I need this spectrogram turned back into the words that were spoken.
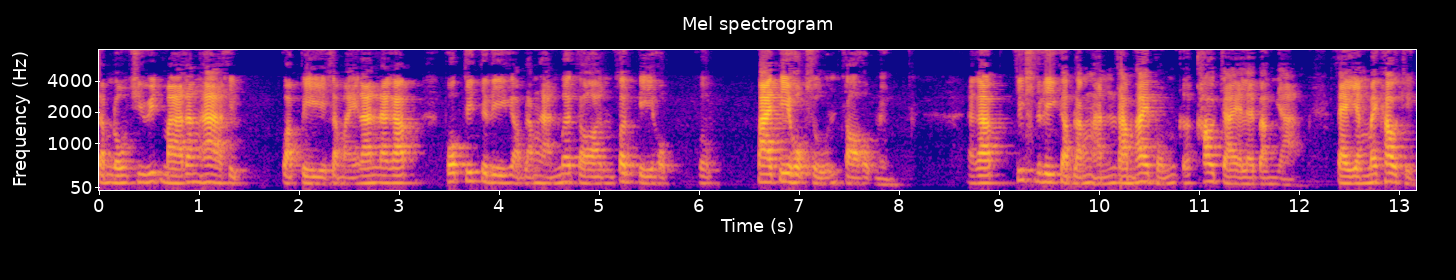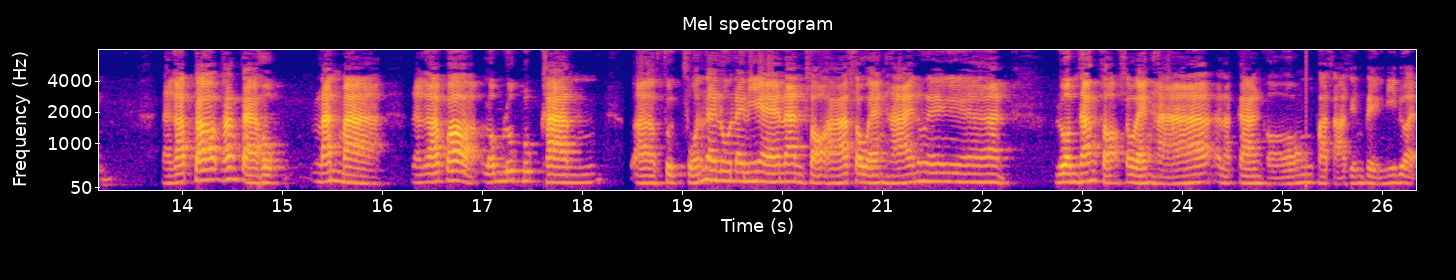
ดำรงชีวิตมาตั้งห้าสิบกว่าปีสมัยนั้นนะครับ พบทฤษฎีกับหลังหันเมื่อตอนต้นปีหกปลายปีหกศูนย์ต่อหกหนึ่งนะครับ ทฤษฎีกับหลังหันทำให้ผมเข้าใจอะไรบางอย่าง แต่ยังไม่เข้าถึงนะครับตั้งแต่หกนั้นมานะครับ ก็ล้มลุกคลุกคลานฝึกฝนในนู่นในนี้ไอ้นั่นเสาะหาแสวงหาไอ้นู่นนี่นั่นรวมทั้งเสาะแสวงหาหลักการของภาษาเสียงเพลงนี้ด้วย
